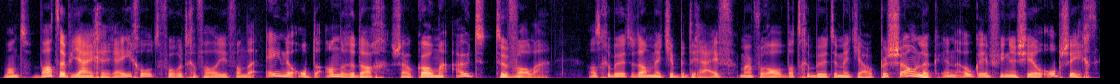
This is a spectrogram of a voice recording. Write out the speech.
Want wat heb jij geregeld voor het geval je van de ene op de andere dag zou komen uit te vallen? Wat gebeurt er dan met je bedrijf, maar vooral wat gebeurt er met jou persoonlijk en ook in financieel opzicht?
